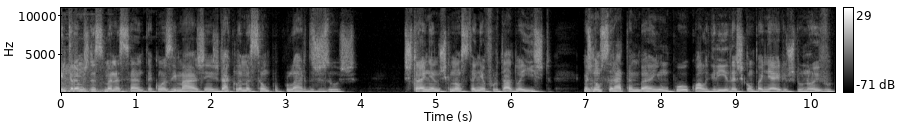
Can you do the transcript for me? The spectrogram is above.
Entramos na Semana Santa com as imagens da aclamação popular de Jesus. Estranha-nos que não se tenha furtado a isto, mas não será também um pouco a alegria das companheiros do noivo?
